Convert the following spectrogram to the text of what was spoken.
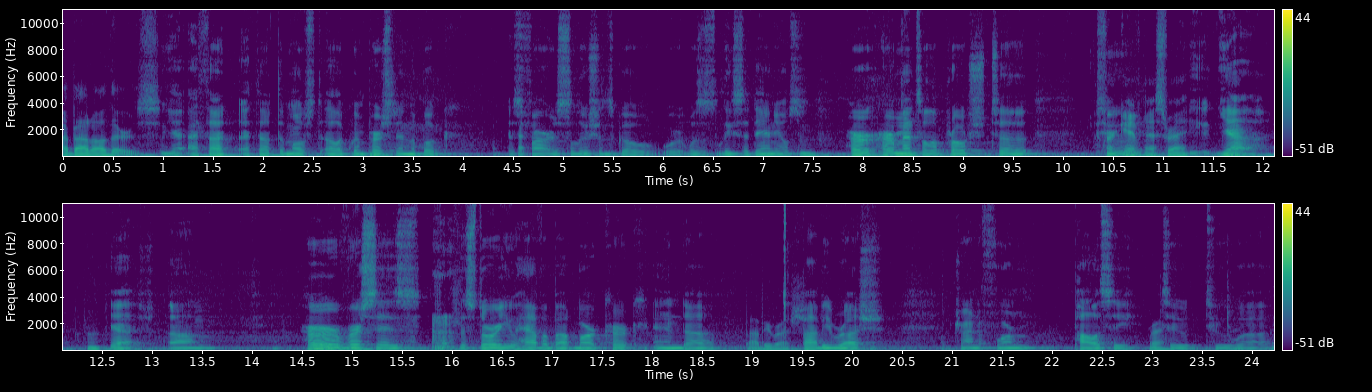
about others. Yeah, I thought, I thought the most eloquent person in the book, as far as solutions go, were- was Lisa Daniels. Mm. Her, her mental approach to. to- Forgiveness, right? Y- Yeah, yeah. Um, her versus the story you have about Mark Kirk and uh, Bobby Rush. Bobby Rush trying to form policy Right. to, to uh,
